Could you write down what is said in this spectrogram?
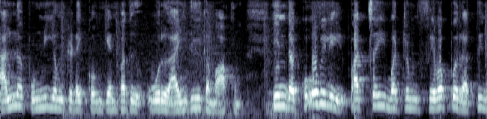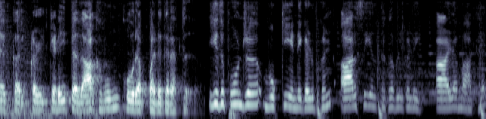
நல்ல புண்ணியம் கிடைக்கும் என்பது ஒரு ஐதீகமாகும். இந்த கோவிலில் பச்சை மற்றும் சிவப்பு ரத்தின கற்கள் கிடைத்ததாகவும் கூறப்படுகிறது. இது போன்ற முக்கிய நிகழ்வுகள் அரசியல் தகவல்களை ஆழமாக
